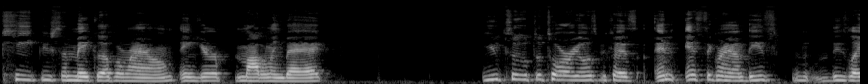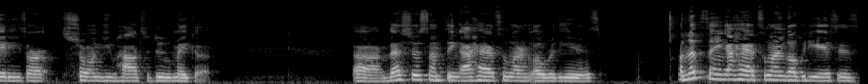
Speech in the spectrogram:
keep you some makeup around in your modeling bag. YouTube tutorials because in Instagram, these these ladies are showing you how to do makeup. Um, that's just something I had to learn over the years. Another thing I had to learn over the years is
